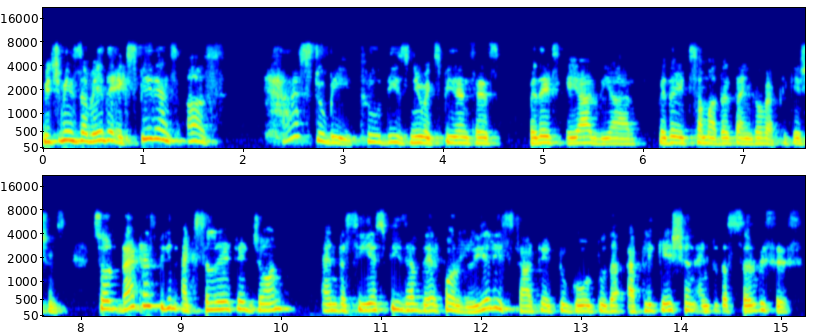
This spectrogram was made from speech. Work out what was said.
which means the way they experience us has to be through these new experiences, whether it's AR, VR, whether it's some other kind of applications. So that has been accelerated, John, and the CSPs have therefore really started to go to the application and to the services,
